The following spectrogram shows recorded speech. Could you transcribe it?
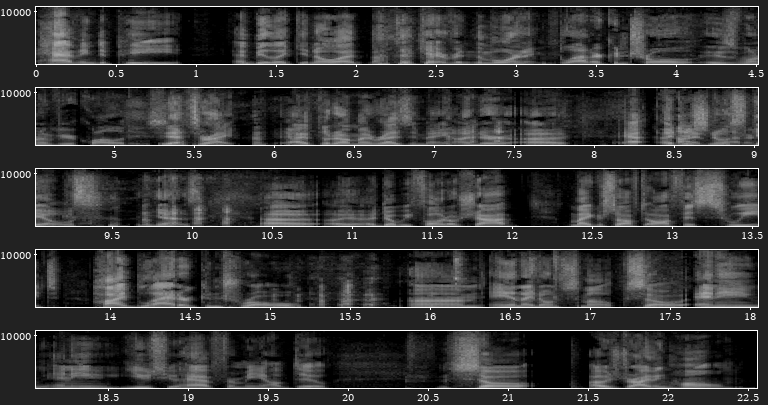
having to pee and be like, you know what? I'll take care of it in the morning. Bladder control is one of your qualities. That's right. I put it on my resume under uh, a- additional skills. yes, uh, Adobe Photoshop, Microsoft Office Suite, high bladder control, um, and I don't smoke. So any any use you have for me, I'll do. So I was driving home,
